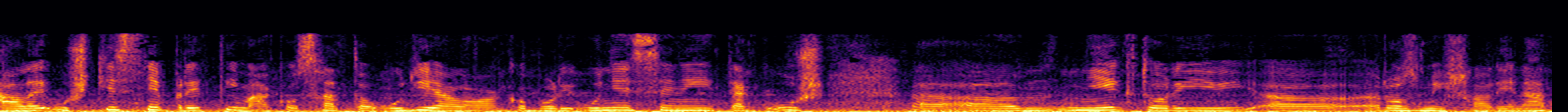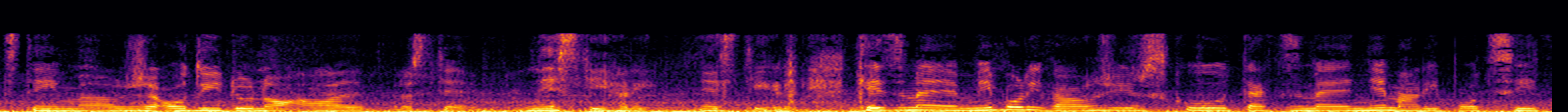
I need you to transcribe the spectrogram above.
ale už tesne predtým, ako sa to udialo, ako boli unesení, tak už uh, niektorí uh, rozmýšľali nad tým, že odídu, no ale proste nestihli, nestihli. Keď sme my boli v Alžírsku, tak sme nemali pocit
